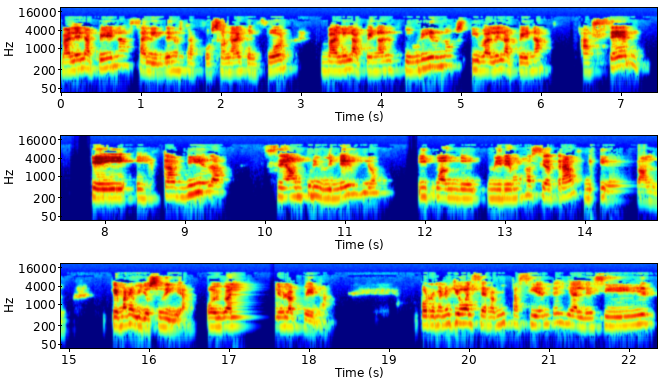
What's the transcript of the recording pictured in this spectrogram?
Vale la pena salir de nuestra zona de confort, vale la pena descubrirnos y vale la pena hacer que esta vida sea un privilegio y cuando miremos hacia atrás digamos, qué maravilloso día, hoy valió la pena. Por lo menos yo al cerrar mis pacientes y al decir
